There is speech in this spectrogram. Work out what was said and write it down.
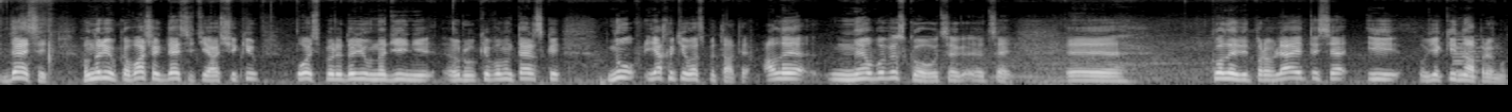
10. Гонорівка, ваших 10 ящиків. Ось передаю в надійні руки волонтерські. Ну, я хотів вас питати, але не обов'язково це, цей. Е, коли відправляєтеся і в який напрямок?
